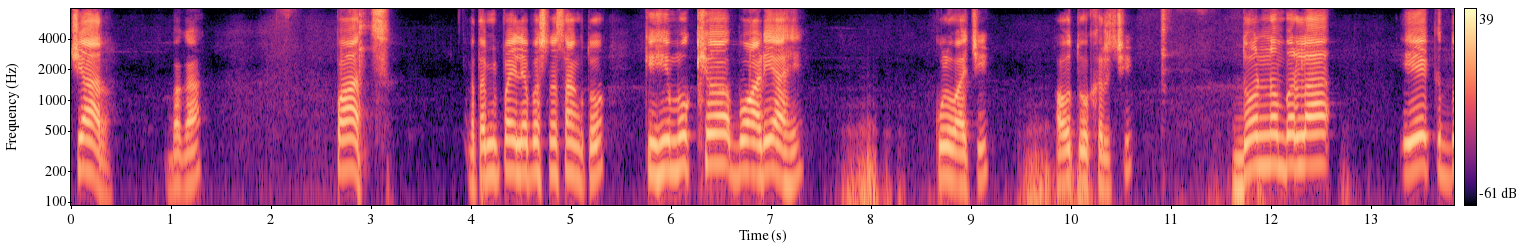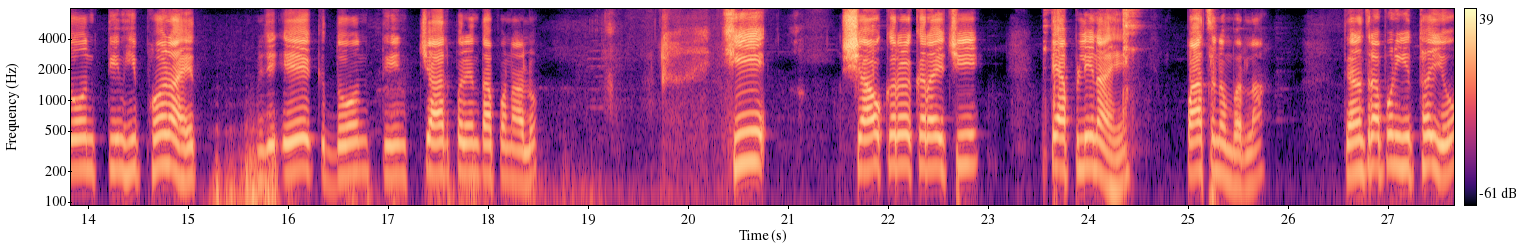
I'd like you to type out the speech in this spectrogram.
चार. बघा. पाच. आता मी पहिल्यापासून सांगतो की ही मुख्य बॉडी आहे कुळवाची अवतवखरची दोन नंबरला एक दोन तीन ही फण आहेत. म्हणजे एक दोन तीन चारपर्यंत आपण आलो. ही शाव करळ करायची टॅपलीन आहे पाच नंबरला. त्यानंतर आपण इथं येऊ.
